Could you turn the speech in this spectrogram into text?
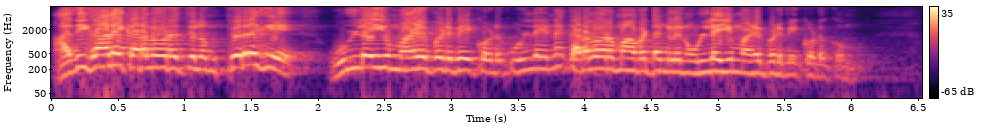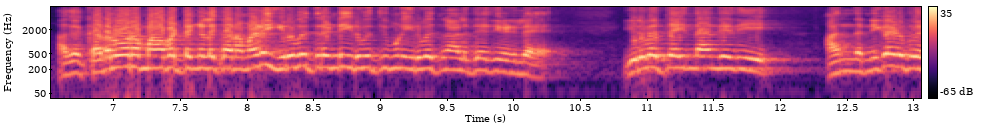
அதிகாலை கடலோரத்திலும் பிறகு உள்ளேயும் மழைப்பொழிவை கொடுக்கும் உள்ளேன்னா கடலோர மாவட்டங்களின் உள்ளேயும் மழைப்பொழிவை கொடுக்கும். ஆக கடலோர மாவட்டங்களுக்கான மழை இருபத்தி ரெண்டு இருபத்தி மூணு இருபத்தி நாலு தேதிகளில். இருபத்தைந்தாம் தேதி அந்த நிகழ்வு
